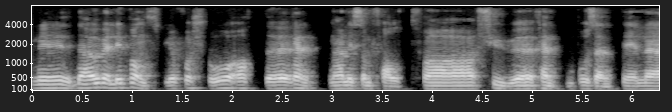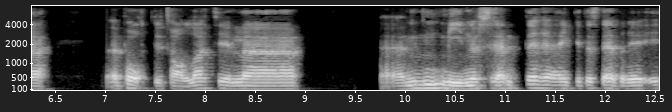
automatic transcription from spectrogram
Det er jo veldig vanskelig å forstå at eh, rentene har liksom falt fra 20-15 til eh, på 80-tallet til eh, minusrenter enkelte steder i,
